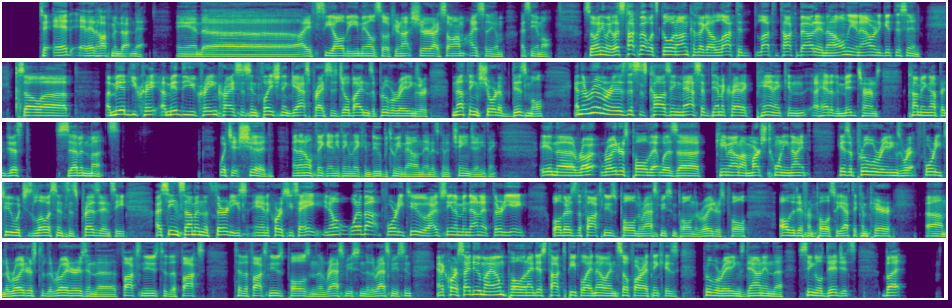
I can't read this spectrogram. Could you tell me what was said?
to ed at edhoffman.net. And uh, I see all the emails. So if you're not sure, I saw them. I see them. I see them all. So anyway, let's talk about what's going on because I got a lot to lot to talk about, and uh, only an hour to get this in. So uh, amid Ukraine, amid the Ukraine crisis, inflation, and gas prices, Joe Biden's approval ratings are nothing short of dismal. And the rumor is this is causing massive Democratic panic in ahead of the midterms coming up in just seven months which it should. And I don't think anything they can do between now and then is going to change anything. In the Reuters poll that was uh, came out on March 29th, his approval ratings were at 42, which is lowest since his presidency. I've seen some in the 30s, and of course, you say, hey, you know, what about 42? I've seen them in down at 38. Well, there's the Fox News poll, and the Rasmussen poll, and the Reuters poll, all the different polls. So you have to compare um, the Reuters to the Reuters and the Fox News to the Fox to the Fox News polls and the Rasmussen to the Rasmussen. And of course, I do my own poll and I just talk to people I know. And so far, I think his approval rating's down in the single digits. But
